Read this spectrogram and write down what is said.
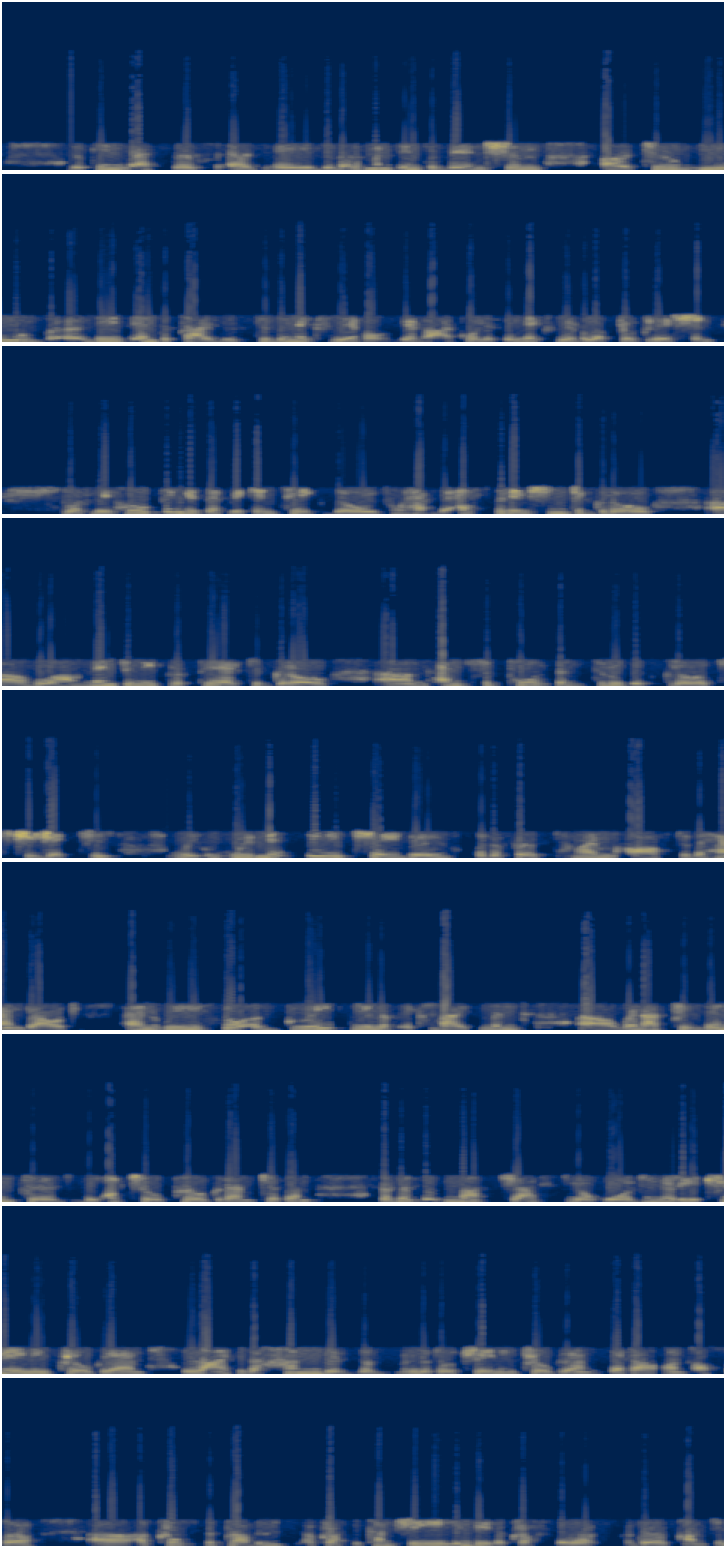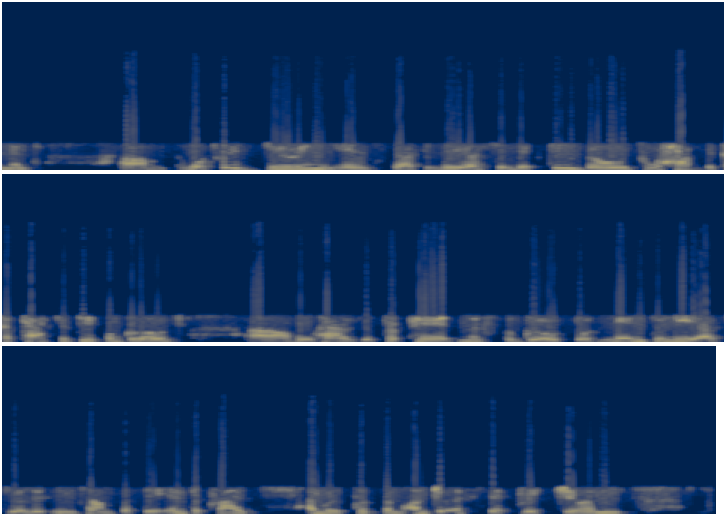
Looking at this as a development intervention uh, to move uh, these enterprises to the next level. You know, I call it the next level of progression. What we're hoping is that we can take those who have the aspiration to grow, uh, who are mentally prepared to grow, um, and support them through this growth trajectory. We, we met the traders for the first time after the handout, and we saw a great deal of excitement uh, when I presented the actual program to them. So this is not just your ordinary training program like the hundreds of little training programs that are on offer uh, across the province, across the country, indeed across the, the continent. Um, what we're doing is that we are selecting those who have the capacity for growth, uh, who has the preparedness for growth both mentally as well as in terms of their enterprise, and we put them onto a separate journey.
